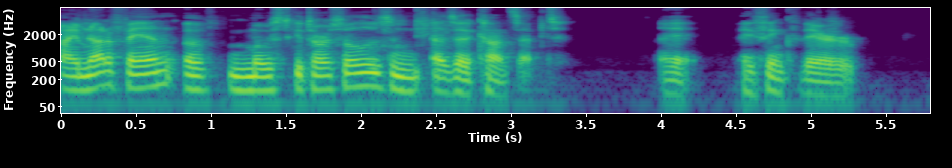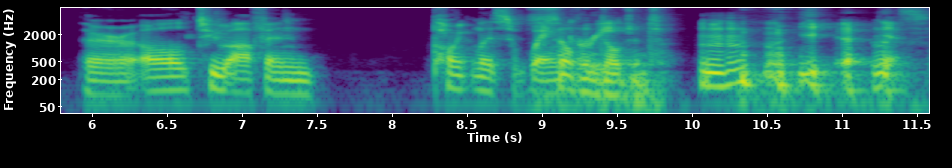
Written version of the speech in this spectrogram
I'm not a fan of most guitar solos and as a concept. I I think they're they're all too often pointless wankery. Self-indulgent. hmm yes.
